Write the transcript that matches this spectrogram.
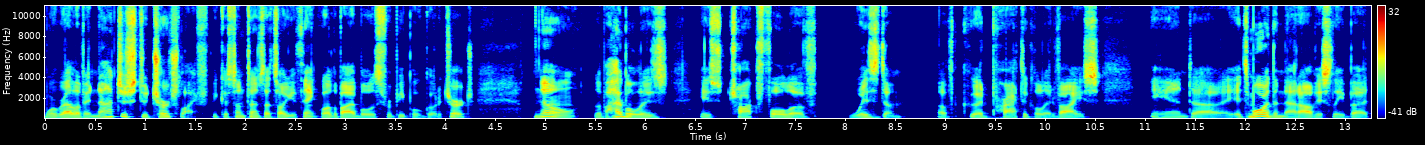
were relevant not just to church life because sometimes that's all you think well the bible is for people who go to church. No the bible is is chock full of wisdom of good practical advice and uh, it's more than that obviously but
